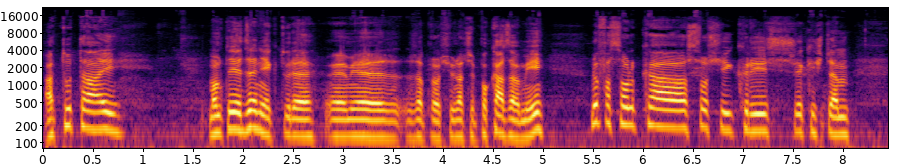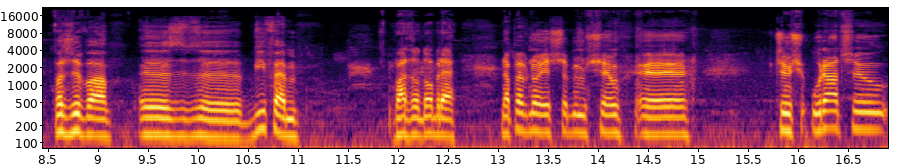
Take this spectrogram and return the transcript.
A tutaj mam to jedzenie, które e, mnie zaprosił, znaczy pokazał mi. No fasolka, sosik, ryż, jakieś tam warzywa e, z beefem. Bardzo dobre. Na pewno jeszcze bym się e, czymś uraczył,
